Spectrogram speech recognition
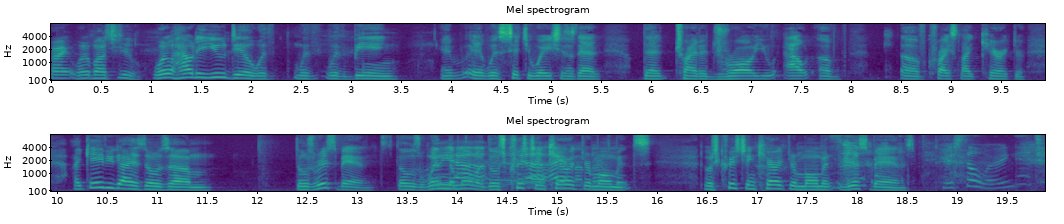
All right, what about you? What how do you deal with with with being in, in- with situations that that try to draw you out of of Christ-like character. I gave you guys those um, those wristbands, those oh, win the yeah. moment, those Christian Yeah, character remember. moments, those Christian character moment wristbands. You're still wearing it?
